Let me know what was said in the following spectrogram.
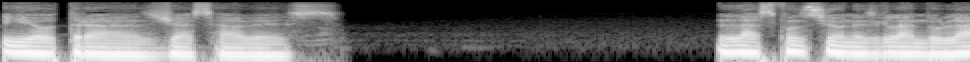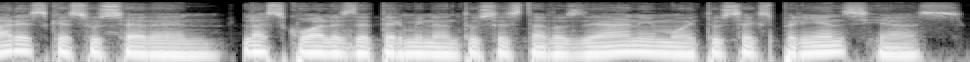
y otras, ya sabes. Las funciones glandulares que suceden, las cuales determinan tus estados de ánimo y tus experiencias,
